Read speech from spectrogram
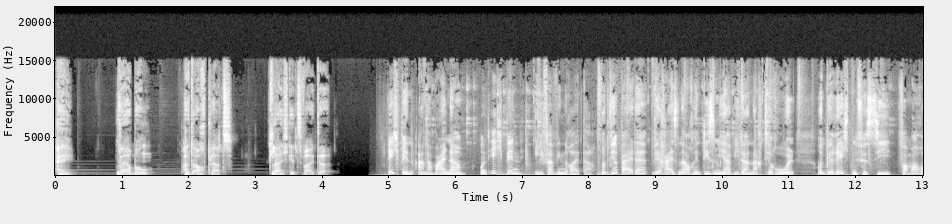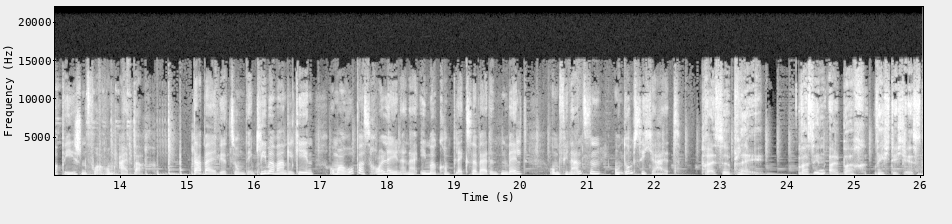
Hey, Werbung. Hat auch Platz. Gleich geht's weiter. Ich bin Anna Wallner. Und ich bin Eva Winreuter. Und wir beide, wir reisen auch in diesem Jahr wieder nach Tirol und berichten für Sie vom Europäischen Forum Alpbach. Dabei wird es um den Klimawandel gehen, um Europas Rolle in einer immer komplexer werdenden Welt, um Finanzen und um Sicherheit. Presse Play was in Alpbach wichtig ist.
